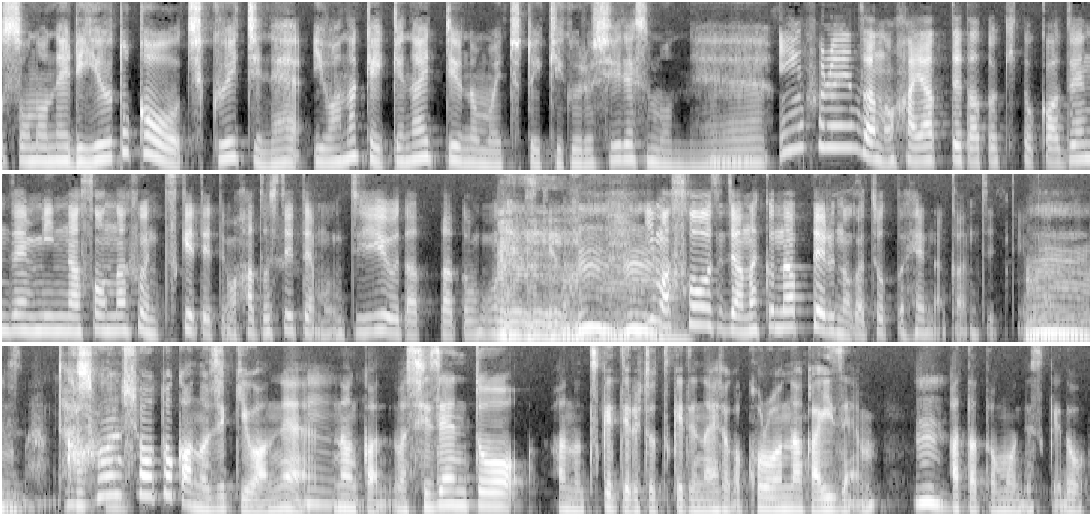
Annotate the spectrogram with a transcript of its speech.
そそのね、理由とかを逐一ね、言わなきゃいけないっていうのもちょっと息苦しいですもんね。インフルエンザの流行ってた時とか全然みんなそんな風につけてても外してても自由だったと思うんですけど、うんうんうん今そうじゃなくなってるのがちょっと変な感じっていう感じですね。確かに。花粉症とかの時期はね、うんなんかまあ自然と、あの、つけてる人つけてない人がコロナ禍以前うん。あったと思うんですけど、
